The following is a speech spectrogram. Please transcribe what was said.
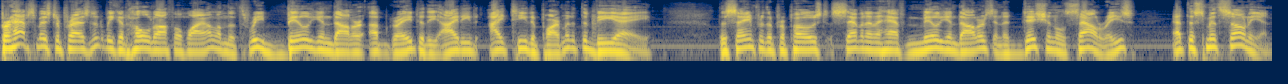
Perhaps, Mr. President, we could hold off a while on the $3 billion upgrade to the IT department at the VA. The same for the proposed $7.5 million in additional salaries at the Smithsonian.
